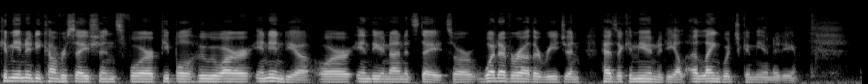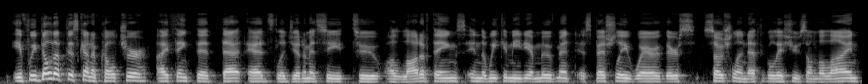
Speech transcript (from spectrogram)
community conversations for people who are in India or in the United States or whatever other region has a community, a, language community if we build up this kind of culture, I think that that adds legitimacy to a lot of things in the Wikimedia movement, especially where there's social and ethical issues on the line.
